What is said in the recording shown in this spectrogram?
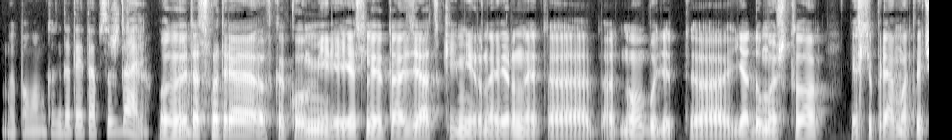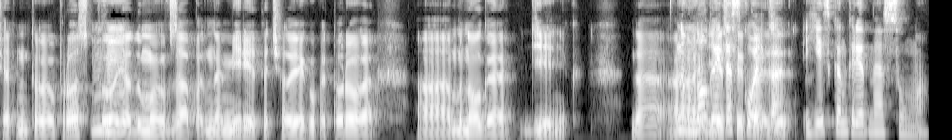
Мы, по-моему, когда-то это обсуждали. Ну, это смотря в каком мире. Если это азиатский мир, наверное, это одно будет. Э, я думаю, что если прямо отвечать на твой вопрос, то угу. я думаю, в западном мире это человек, у которого а, много денег. Да? Ну, а много это сколько? Это... Есть конкретная сумма.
